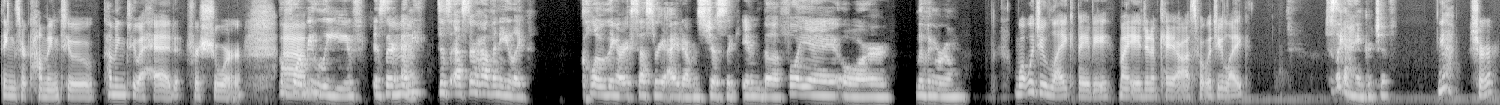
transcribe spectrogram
things are coming to coming to a head for sure. Before we Um, leave, is there mm. any? Does Esther have any like clothing or accessory items just like in the foyer or living room? What would you like, Bebe? My agent of chaos. What would you like? Just like a handkerchief. Yeah, sure.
